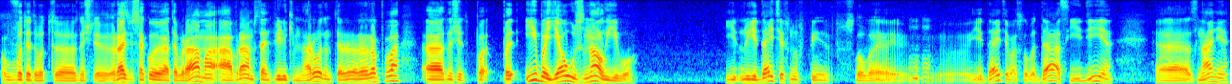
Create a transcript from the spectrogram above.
вот это вот, э, значит, разве высоко от Авраама, а Авраам станет великим народом, значит, ибо я узнал его. Ну, едайте, ну, слово едайте, во слово да, съеди, знание.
